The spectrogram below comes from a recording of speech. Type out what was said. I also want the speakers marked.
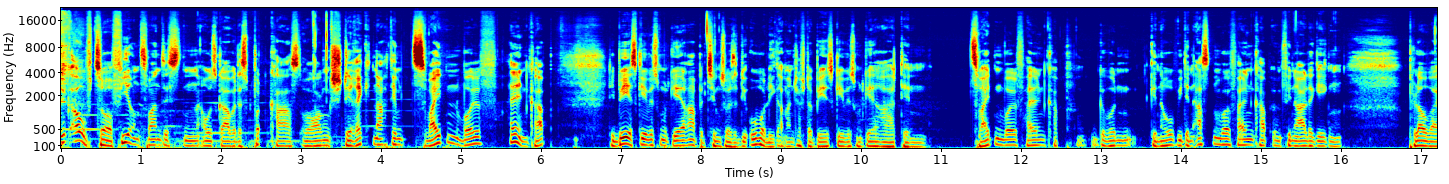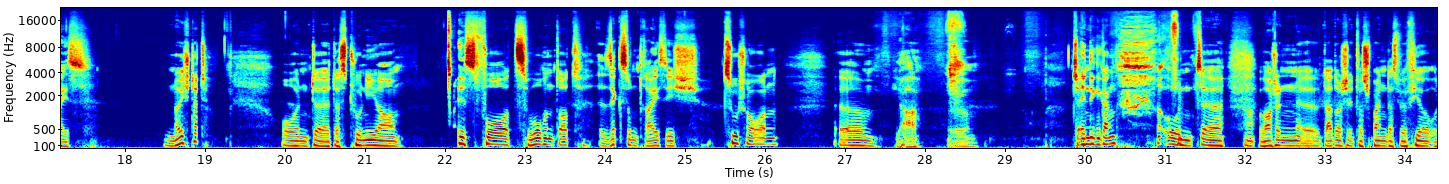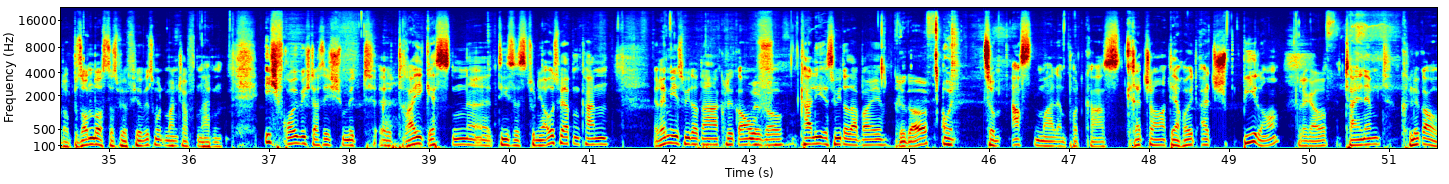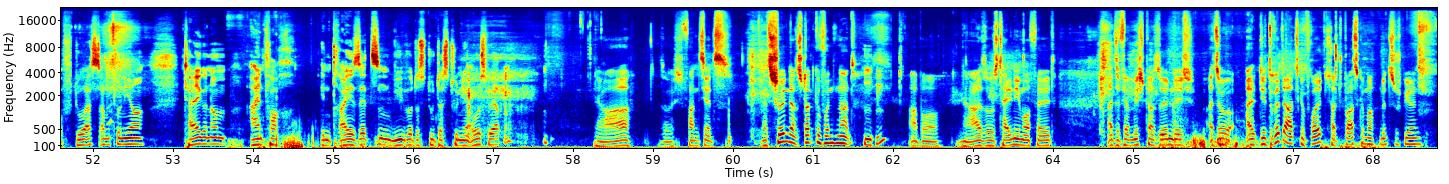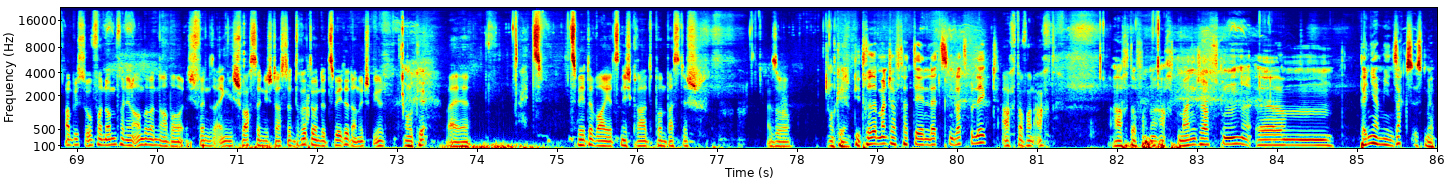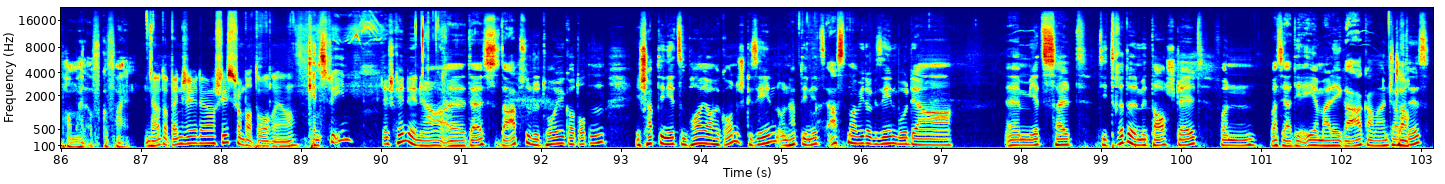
Speaker 1: Glück auf zur 24. Ausgabe des Podcast Orange direkt nach dem zweiten Wolf Hallen Cup. Die BSG Wismut Gera, beziehungsweise die Oberligamannschaft der BSG Wismut Gera hat den zweiten Wolf Hallen Cup gewonnen, genau wie den ersten Wolf Hallen Cup im Finale gegen Blau-Weiß Neustadt. Und äh, das Turnier ist vor 236 Zuschauern ähm, ja, äh, zu Ende gegangen und äh, ja. war schon äh, dadurch etwas spannend, dass wir vier oder besonders, dass wir vier Wismut-Mannschaften hatten. Ich freue mich, dass ich mit äh, drei Gästen äh, dieses Turnier auswerten kann. Remy ist wieder da, Glück auf. Glück auf. Kali ist wieder dabei.
Speaker 2: Glück auf.
Speaker 1: Und zum ersten Mal im Podcast Kretscher, der heute als Spieler
Speaker 2: Glück auf.
Speaker 1: teilnimmt. Glück auf. Du hast am Turnier teilgenommen. Einfach in drei Sätzen, wie würdest du das Turnier auswerten?
Speaker 2: Ja, also ich fand es jetzt ist schön, dass es stattgefunden hat. Mhm. Aber ja, also das Teilnehmerfeld, also für mich persönlich, also äh, die dritte hat gefreut, hat Spaß gemacht mitzuspielen, habe ich so vernommen von den anderen, aber ich finde es eigentlich schwachsinnig, dass der dritte und der zweite damit spielt.
Speaker 1: Okay.
Speaker 2: Weil der zweite war jetzt nicht gerade bombastisch. Also.
Speaker 1: Okay. Die dritte Mannschaft hat den letzten Platz belegt?
Speaker 2: Achter von acht.
Speaker 1: Achter von acht Mannschaften. Ähm, Benjamin Sachs ist mir ein paar Mal aufgefallen.
Speaker 2: Ja, der Benji, der schießt schon ein paar Tore, ja.
Speaker 1: Kennst du ihn?
Speaker 3: Ich kenne den, ja. Äh, der ist der absolute Torjäger dort. Ich habe den jetzt ein paar Jahre gar nicht gesehen und habe den jetzt erstmal wieder gesehen, wo der ähm, jetzt halt die dritte mit darstellt von, was ja die ehemalige AK-Mannschaft ist.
